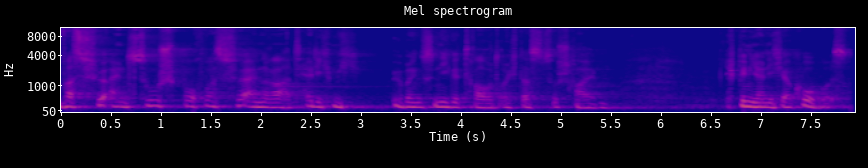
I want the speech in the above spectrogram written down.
was für ein Zuspruch, was für ein Rat. Hätte ich mich übrigens nie getraut, euch das zu schreiben. Ich bin ja nicht Jakobus.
